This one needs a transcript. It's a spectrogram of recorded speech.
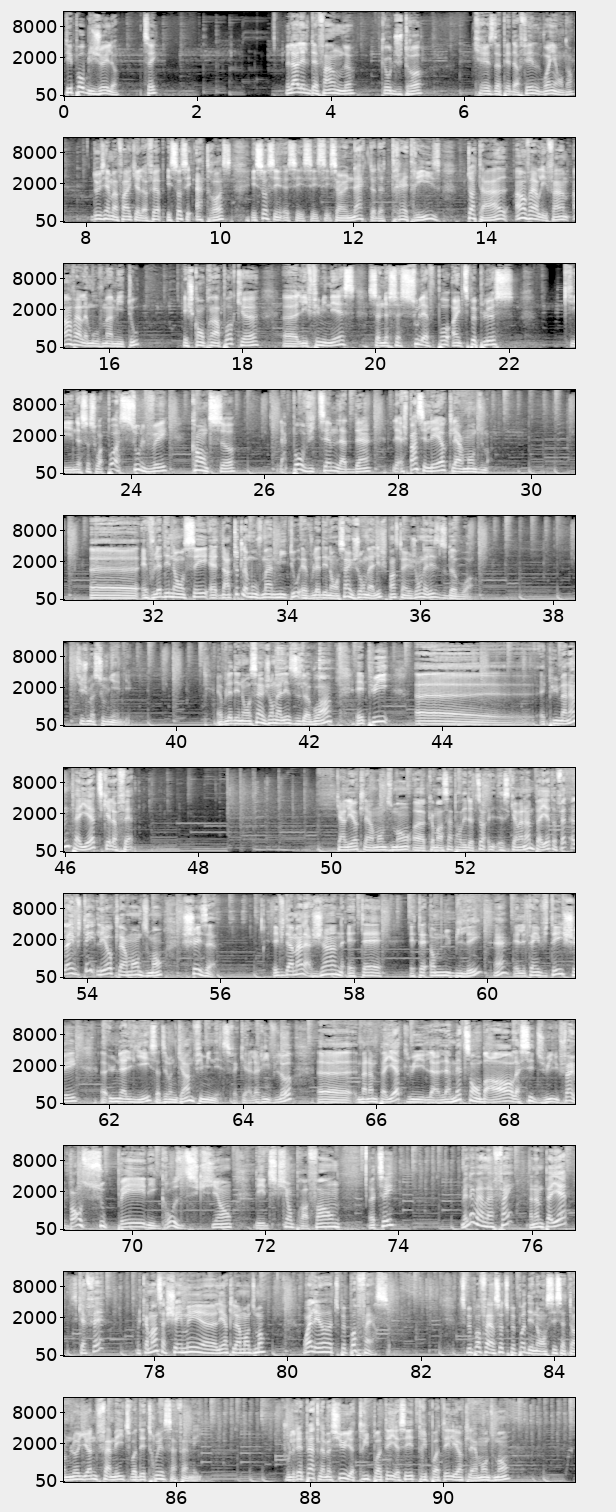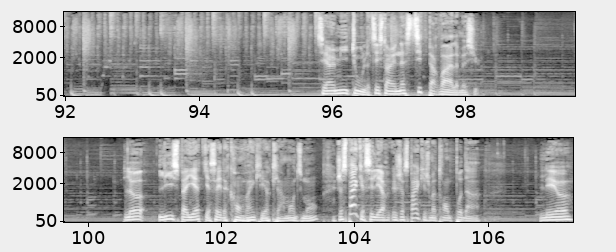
T'es pas obligé, là. Tu sais? Mais là, aller le défendre, là, Claude Jutras, crise de pédophile, voyons donc. Deuxième affaire qu'elle a faite, et ça, c'est atroce, et ça, c'est un acte de traîtrise totale envers les femmes, envers le mouvement MeToo. Et je comprends pas que euh, les féministes ne se soulèvent pas un petit peu plus, qui ne se soient pas soulevés contre ça. La pauvre victime là-dedans, je pense que c'est Léa Clermont-Dumont. Euh, elle voulait dénoncer, dans tout le mouvement MeToo, elle voulait dénoncer un journaliste, je pense que c'était un journaliste du devoir. Si je me souviens bien. Elle voulait dénoncer un journaliste du devoir. Et puis, euh, et puis Madame Payette, ce qu'elle a fait, quand Léa Clermont-Dumont a commencé à parler de ça, ce que Madame Payette a fait, elle a invité Léa Clermont-Dumont chez elle. Évidemment, la jeune était était omnubilée. Hein? Elle est invitée chez euh, une alliée, c'est-à-dire une grande féministe. Fait qu'elle arrive là, euh, Madame Payette, lui, la, met de son bord, la séduit, lui fait un bon souper, des grosses discussions, des discussions profondes. Euh, tu sais. Mais là, vers la fin, Madame Payette, ce qu'elle fait, elle commence à shamer Léa Clermont-Dumont. Ouais, Léa, tu peux pas faire ça. Tu peux pas faire ça, tu peux pas dénoncer cet homme-là. Il a une famille, tu vas détruire sa famille. Je vous le répète, le monsieur, il a tripoté, il a essayé de tripoter Léa Clermont-Dumont. C'est un MeToo, là. c'est un asti de pervers, le monsieur. Là, Lise Payette qui essaye de convaincre Léa Clermont-Dumont. J'espère que c'est Léa... J'espère que je me trompe pas dans... Léa...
